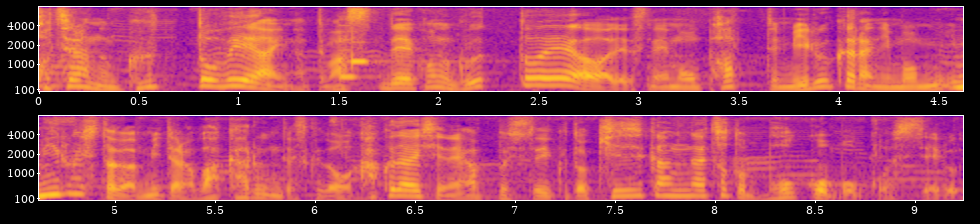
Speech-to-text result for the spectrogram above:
こちらのグッドウェアになってます。でこのグッドウェアはですねもうパッて見るからにも見る人が見たら分かるんですけど拡大してねアップしていくと生地感がちょっとボコボコしてる。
